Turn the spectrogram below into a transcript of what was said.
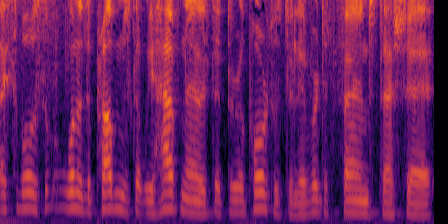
I suppose one of the problems that we have now is that the report was delivered. It found that uh,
